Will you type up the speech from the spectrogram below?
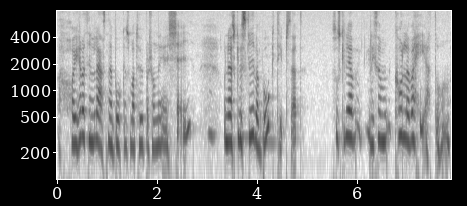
har ju hela tiden läst den här boken som att huvudpersonen är en tjej. Och när jag skulle skriva boktipset så skulle jag liksom kolla vad heter hon?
